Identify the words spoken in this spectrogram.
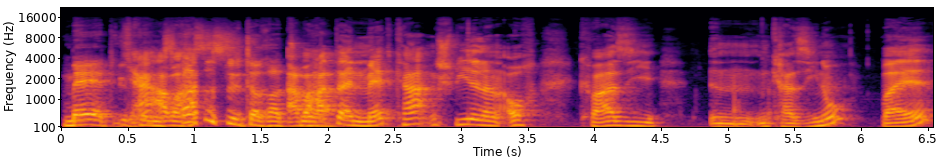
Mad übrigens, aber das hat- ist Literatur. Aber hat dein Mad-Kartenspiel dann auch quasi ein, ein Casino? Weil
